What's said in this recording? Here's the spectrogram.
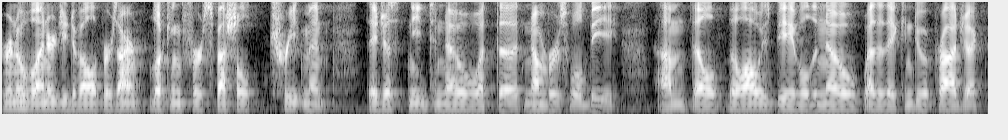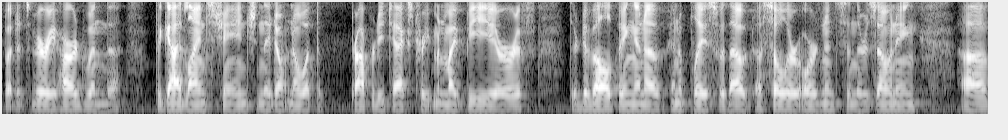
renewable energy developers aren't looking for special treatment. They just need to know what the numbers will be. Um, they'll they'll always be able to know whether they can do a project, but it's very hard when the, the guidelines change and they don't know what the property tax treatment might be, or if they're developing in a in a place without a solar ordinance in their zoning. Uh,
